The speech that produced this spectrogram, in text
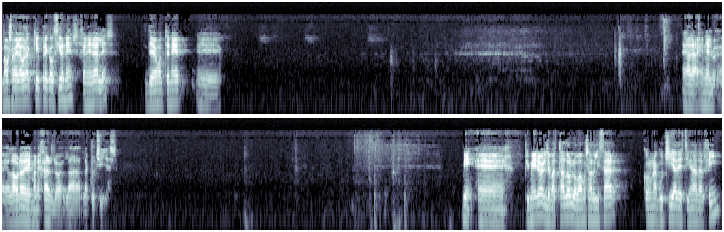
Vamos a ver ahora qué precauciones generales debemos tener eh, a, la, hora de manejar las cuchillas. Bien, eh, primero el devastado lo vamos a realizar con una cuchilla destinada al fin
